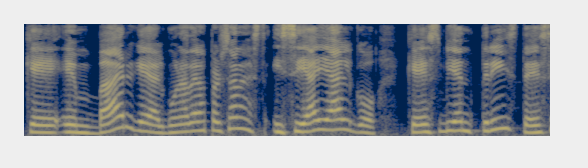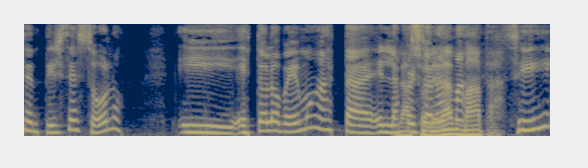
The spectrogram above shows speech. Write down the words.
que embargue a alguna de las personas. Y si hay algo que es bien triste, es sentirse solo. Y esto lo vemos hasta en las La personas soledad más- mata. Sí,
